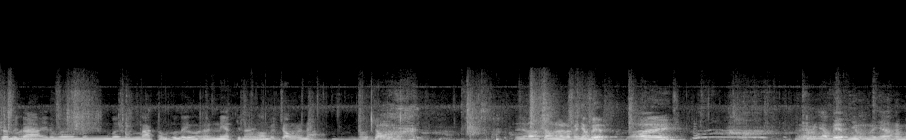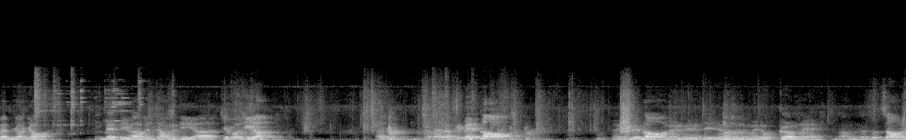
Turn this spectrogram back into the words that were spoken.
camera ấy là mình vẫn lắc cũng có nó nét cái này. Ở bên trong này này. Ở bên trong này này. Đây là trong này là cái nhà bếp. Đây. Đây cái nhà bếp như mọi người nhá nhà bếp nho nhỏ. Bếp thì vào bên trong này thì uh, chưa có gì đâu. Đấy cái này là cái bếp lò. Đây, cái bếp lò này, này để uh, người nấu cơm này còn rau là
